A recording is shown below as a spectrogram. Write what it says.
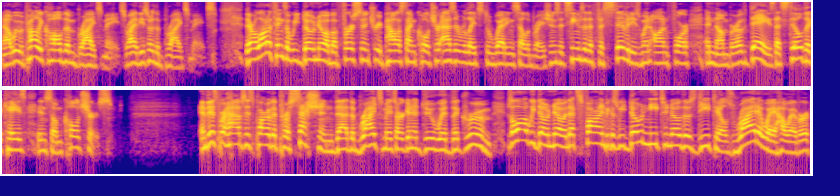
Now, we would probably call them bridesmaids, right? These are the bridesmaids. There are a lot of things that we don't know about first century Palestine culture as it relates to wedding celebrations. It seems that the festivities went on for a number of days. That's still the case in some cultures. And this perhaps is part of a procession that the bridesmaids are going to do with the groom. There's a lot we don't know, and that's fine because we don't need to know those details. Right away, however,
